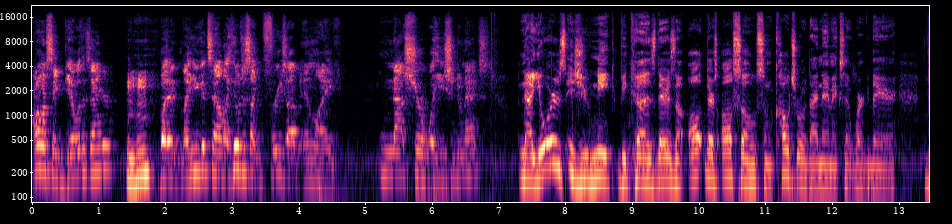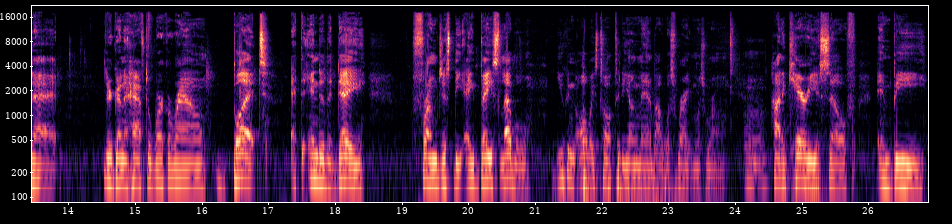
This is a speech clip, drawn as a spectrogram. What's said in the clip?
I don't want to say deal with his anger, mm-hmm. but like you can tell, like he'll just like freeze up and like not sure what he should do next. Now yours is unique because there's a there's also some cultural dynamics at work there that you're gonna have to work around but at the end of the day from just the a base level you can always talk to the young man about what's right and what's wrong. Mm-hmm. How to carry yourself and be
